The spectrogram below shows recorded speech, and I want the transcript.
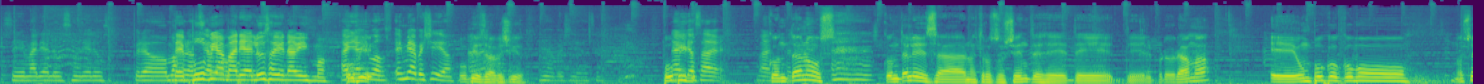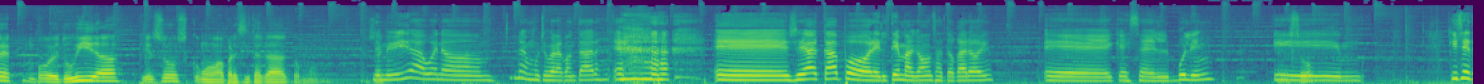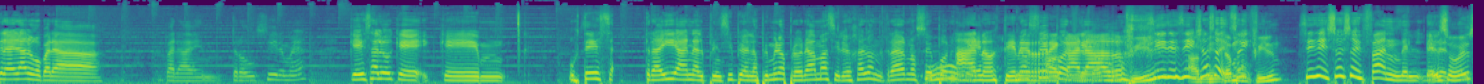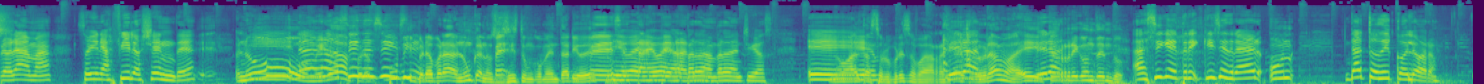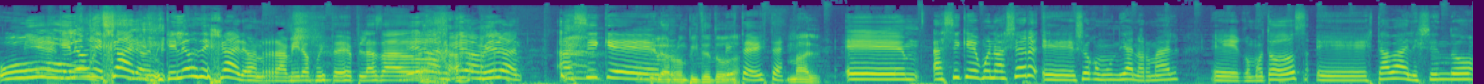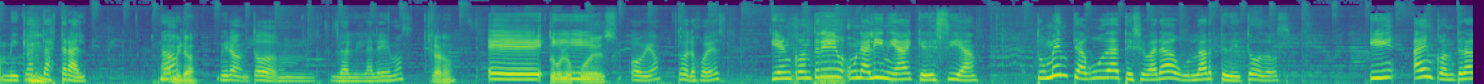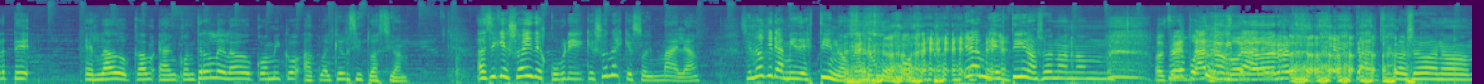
Sí, María Luz, María Luz. Pero más De conocida Pupi a como María Pupi. Luz hay un abismo. Ahí Pupi. mismo, es mi apellido. Pupi es el apellido. Es mi apellido, sí. Pupi, Nadie lo sabe. Vale, contanos, contales a nuestros oyentes de- de- del programa eh, un poco cómo, no sé, un poco de tu vida, quién sos, cómo apareciste acá, cómo... no sé. De mi vida, bueno, no hay mucho para contar. Eh, llegué acá por el tema que vamos a tocar hoy, eh, que es el bullying. Y quise traer algo para, para introducirme, que es algo que, que, mm, ustedes traían al principio en los primeros programas y lo dejaron de traer, no sé Uh. por qué. Ah, nos tiene No sé por qué. recalado. ¿Ambientamos film? Sí, sí, sí, yo soy- ¿Ambientamos soy- film? Sí, sí, yo soy fan del, del- ¿Eso del es? programa, soy una fiel oyente. No, Y- no, no, mirá, sí, pero, sí, Pupi, sí. pero pará, nunca nos hiciste un comentario de esto. bueno, bueno, perdón, perdón, chicos. Eh, No, alta sorpresa para arrancar el programa. Ey, estoy re contento. Así que tra- quise traer un dato de color. Uh, que los dejaron, sí. que los dejaron. Ramiro, fuiste desplazado. ¿Vieron, vieron, vieron? Así que... Pupi la rompiste toda. ¿Viste, viste? Mal. Eh, así que bueno, ayer eh, yo como un día normal, eh, como todos, eh, estaba leyendo mi carta astral. ¿no? Ah, mira. Vieron, todos mm, la, la leemos. Claro. Eh, Todos los jueves. Obvio, todos los jueves. Y encontré una línea que decía, tu mente aguda te llevará a burlarte de todos y a encontrarte el lado a encontrarle el lado cómico a cualquier situación. Así que yo ahí descubrí que yo no es que soy mala, sino que era mi destino. era mi destino, yo no no O sea, no lo podía evitar, color. ¿eh? No lo podía evitar, chicos, yo no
